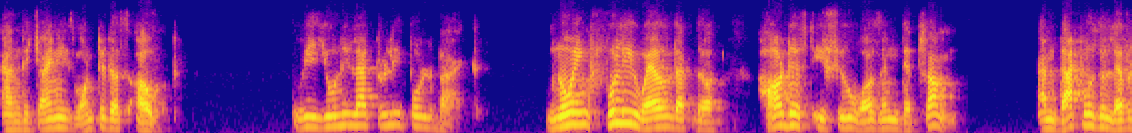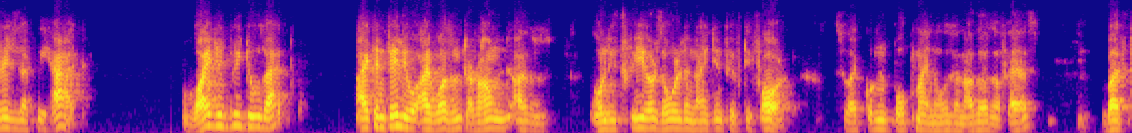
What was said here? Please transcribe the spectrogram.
and the Chinese wanted us out, we unilaterally pulled back, knowing fully well that the hardest issue was in Depsang. And that was the leverage that we had. Why did we do that? I can tell you, I wasn't around. I was only three years old in 1954, so I couldn't poke my nose in others' affairs. But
